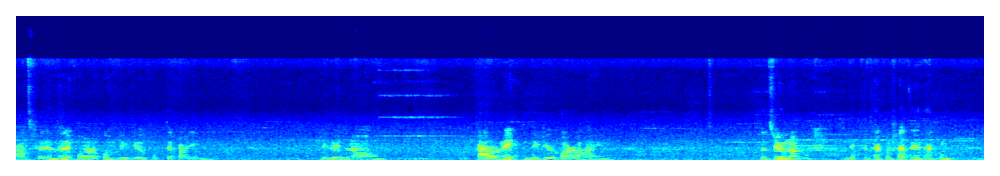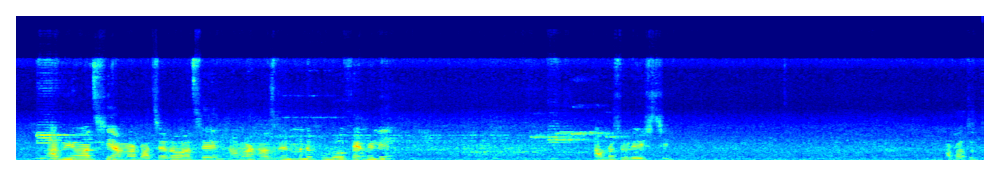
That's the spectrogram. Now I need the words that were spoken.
পাঁচ ছয় দিন ধরে কোনো রকম ভিডিও করতে পারিনি। বিভিন্ন কারণে ভিডিও করা হয়নি। তো চলুন, দেখতে থাকুন, সাথেই থাকুন। আমিও আছি, আমার বাচ্চারাও আছে, আমার হাজব্যান্ড মানে পুরো ফ্যামিলি আমরা চলে এসেছি। আপাতত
